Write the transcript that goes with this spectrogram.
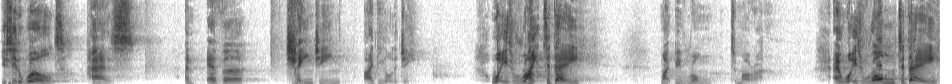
You see, the world has an ever changing ideology. What is right today might be wrong tomorrow. And what is wrong today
